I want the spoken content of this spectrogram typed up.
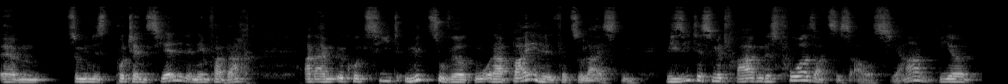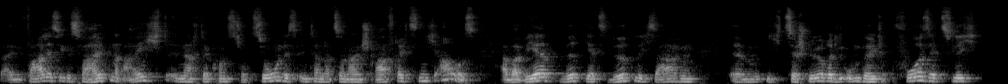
ähm, zumindest potenziell in dem Verdacht, an einem Ökozid mitzuwirken oder Beihilfe zu leisten. Wie sieht es mit Fragen des Vorsatzes aus? Ja, wir, ein fahrlässiges Verhalten reicht nach der Konstruktion des internationalen Strafrechts nicht aus. Aber wer wird jetzt wirklich sagen, ähm, ich zerstöre die Umwelt vorsätzlich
